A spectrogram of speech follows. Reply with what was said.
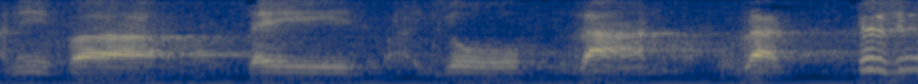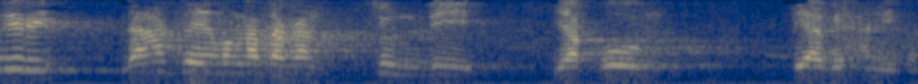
Hanifah, Zaid, Ayub, Fulan, Fulan, diri sendiri. Tidak ada yang mengatakan Jundi, Yakum, di Abi Hanifah.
